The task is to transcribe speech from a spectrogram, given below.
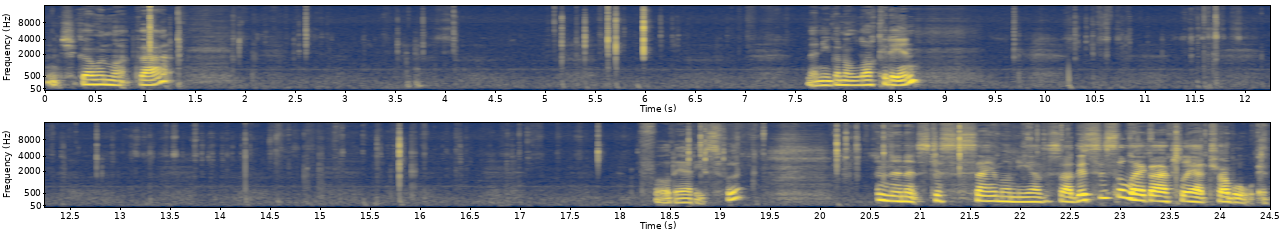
And it should go in like that. Then you're going to lock it in. Fold out his foot. And then it's just the same on the other side. This is the leg I actually had trouble with.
